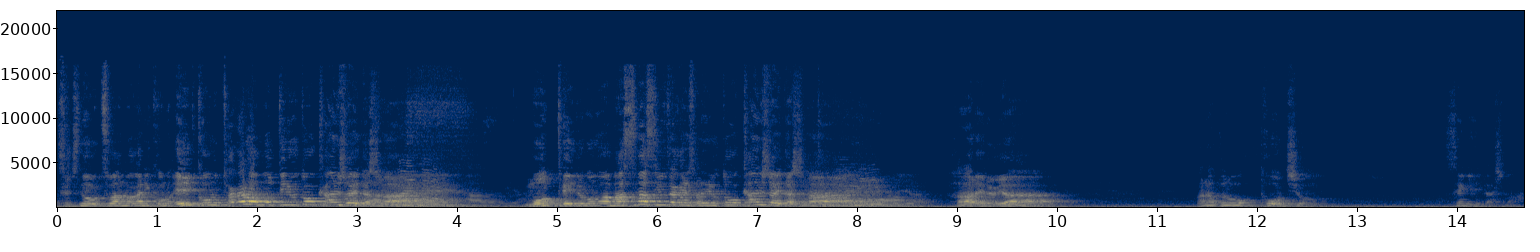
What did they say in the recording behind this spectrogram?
す。土の器の中にこの栄光の宝を持っていることを感謝いたします。持っているものはますます豊かにされることを感謝いたします。ハレルヤ。あなたの統治を宣言いたします。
